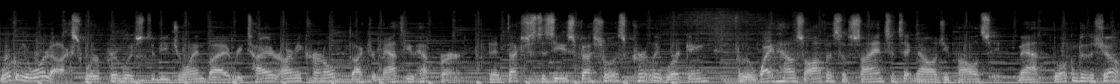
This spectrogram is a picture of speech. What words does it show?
Welcome to War Docs. We're privileged to be joined by retired Army Colonel Dr. Matthew Hepburn, an infectious disease specialist currently working for the White House Office of Science and Technology Policy. Matt, welcome to the show.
